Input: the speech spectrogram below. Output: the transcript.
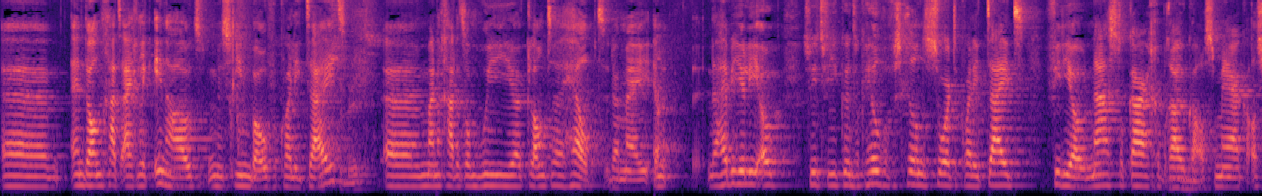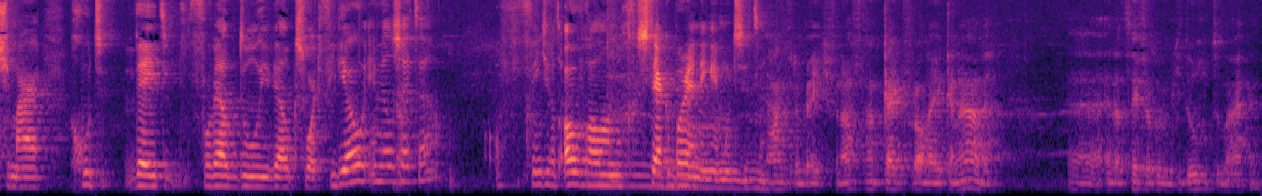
Ehm, en dan gaat eigenlijk inhoud misschien boven kwaliteit. Ehm, maar dan gaat het om hoe je je klanten helpt daarmee. En dan hebben jullie ook zoiets van: je kunt ook heel veel verschillende soorten kwaliteit video naast elkaar gebruiken mm. als merk. Als je maar goed weet voor welk doel je welk soort video in wil zetten. Vind je dat overal een sterke branding in moet zitten? Het hangt er een beetje vanaf. Kijk vooral naar je kanalen. Uh, en dat heeft ook met je doelgroep te maken.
